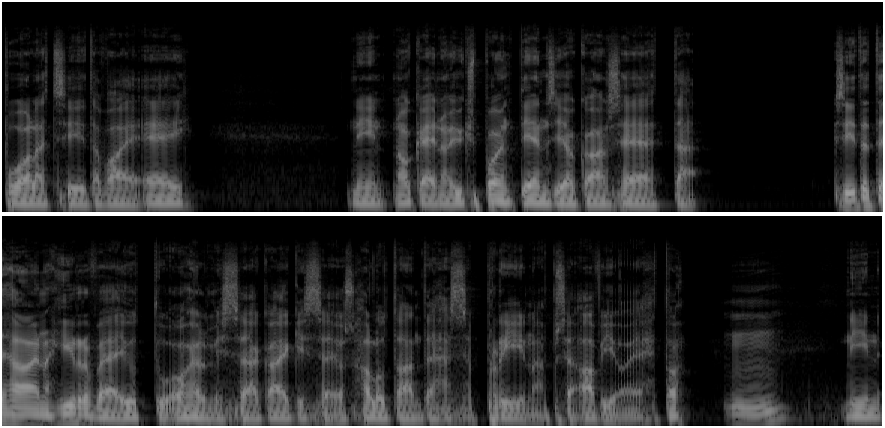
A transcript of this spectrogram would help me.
puolet siitä vai ei, niin no okei, no yksi pointti ensin, joka on se, että siitä tehdään aina hirveä juttu ohjelmissa ja kaikissa, jos halutaan tehdä se prenup, se avioehto, mm. niin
